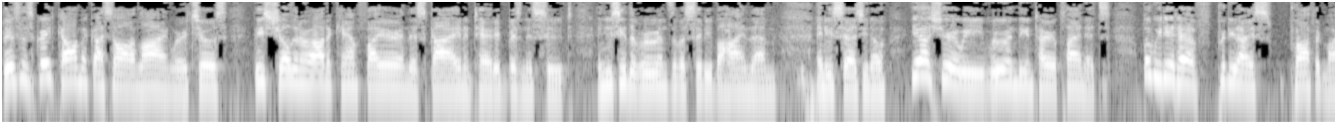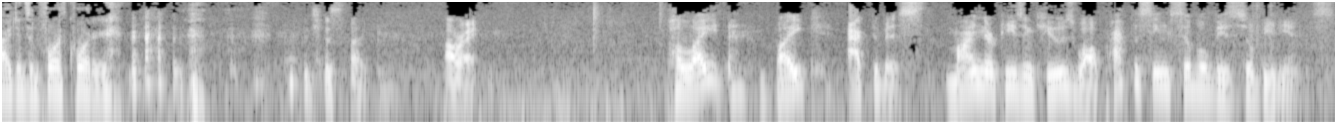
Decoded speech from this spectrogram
There's this great comic I saw online where it shows these children around a campfire and this guy in a tattered business suit, and you see the ruins of a city behind them, and he says, you know, yeah, sure, we ruined the entire planet, but we did have pretty nice profit margins in fourth quarter. just like all right. Polite bike activists mind their P's and Q's while practicing civil disobedience.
